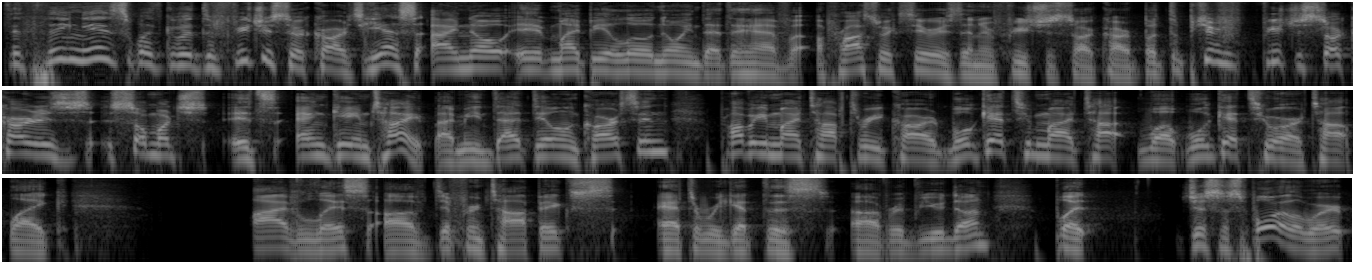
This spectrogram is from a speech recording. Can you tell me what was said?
the thing is, with, with the Future Star cards, yes, I know it might be a little annoying that they have a Prospect Series and a Future Star card, but the Future Star card is so much, it's end game type. I mean, that Dylan Carlson, probably my top three card. We'll get to my top, well, we'll get to our top, like, five lists of different topics after we get this uh, review done. But just a spoiler alert,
